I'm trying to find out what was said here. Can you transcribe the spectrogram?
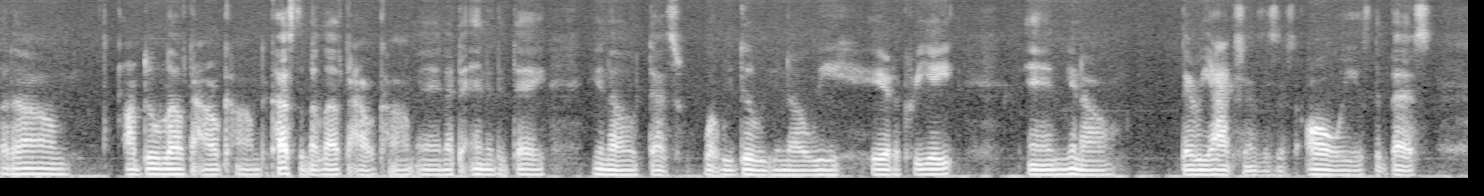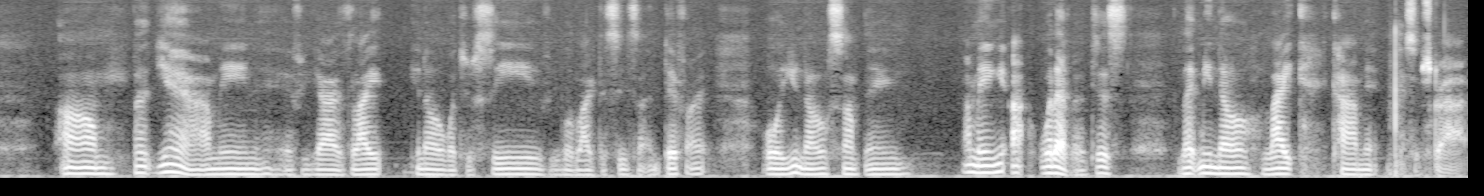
But um, I do love the outcome. The customer loved the outcome. And at the end of the day, you know, that's what we do. You know, we here to create and, you know, their reactions is just always the best. Um, but yeah, I mean, if you guys like, you know, what you see, if you would like to see something different, or you know, something, I mean, uh, whatever, just let me know, like, comment, and subscribe.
